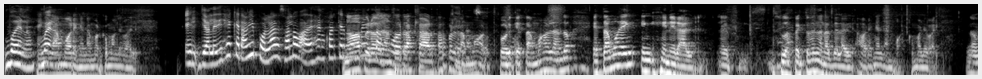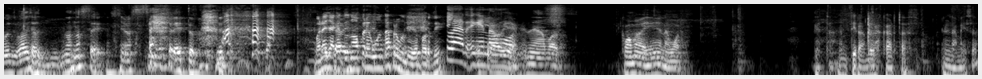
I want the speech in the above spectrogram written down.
Bueno, En bueno. el amor, en el amor, ¿cómo le va a ir? ya le dije que era bipolar, eso lo va a dejar en cualquier No, momento. pero lanza otras cartas por el amor. Porque estamos hablando, estamos en, en general, eh, su aspecto general de la vida. Ahora en el amor, ¿cómo le va a ir? No, yo- no, no sé, yo no sé si quiero hacer esto. Bueno, ya Está que tú bien. no preguntas, pregunto yo por ti. Claro, en el Está amor. bien, en el amor. ¿Cómo me va a ir en el amor? Están tirando las cartas en la mesa.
